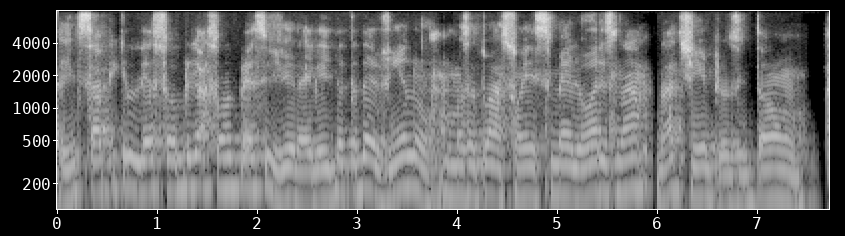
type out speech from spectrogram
a gente sabe que aquilo ali é só obrigação do PSG, né? Ele ainda está devendo umas atuações melhores na, na Champions. Então, a,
